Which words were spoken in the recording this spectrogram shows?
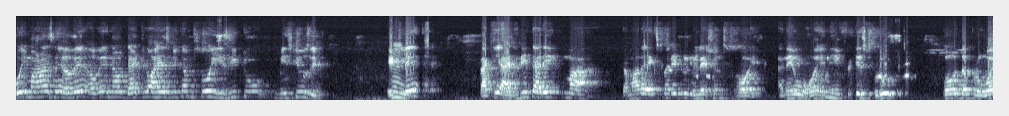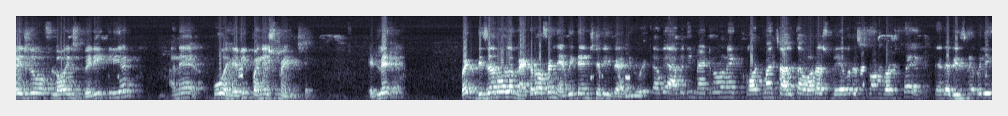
કોઈ માણસે હવે હવે now that law has become so easy to misuse it એટલે બાકી આજની તારીખમાં તમારા એક્સમેરિટલ રિલેશન્સ હોય અને એવું હોય ઇફ ઇટ ઇઝ પ્રૂવડ તો the proviso of law is very clear અને બહુ હેવી પનિશમેન્ટ છે. એટલે but these are all a matter of an evidentiary value એટલે હવે આ બધી મેટરોને કોર્ટમાં ચાલતા વર્ષ, બે વર્ષ, ત્રણ વર્ષ થાય, ત્યારે reasonably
